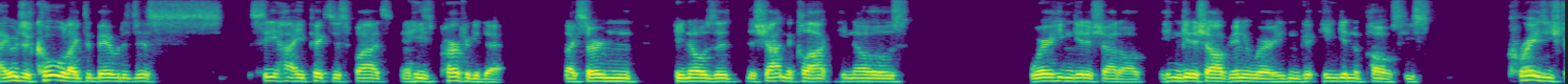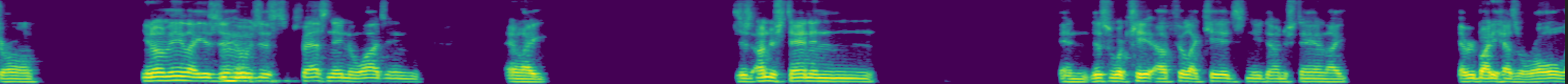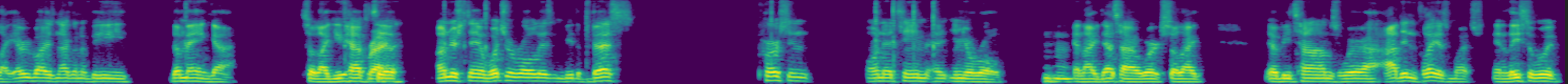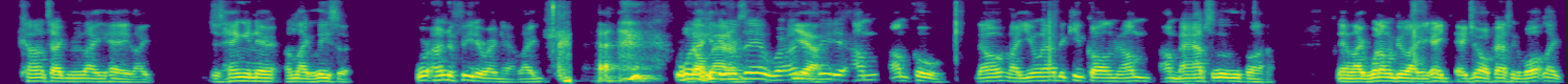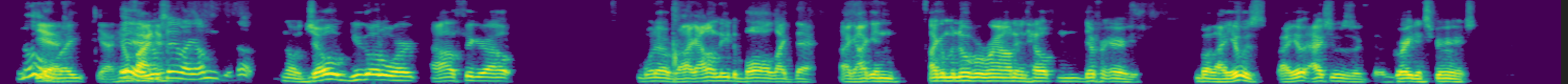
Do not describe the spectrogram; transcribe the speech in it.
like, it was just cool, like to be able to just see how he picks his spots, and he's perfect at that. Like certain, he knows the the shot in the clock. He knows where he can get his shot off. He can get his shot off anywhere. He can get he can get in the post. He's crazy strong. You know what I mean? Like it's just, mm-hmm. it was just fascinating to watch and and like just understanding and this is what kid I feel like kids need to understand like everybody has a role like everybody's not going to be the main guy so like you have right. to understand what your role is and be the best person on that team in your role mm-hmm. and like that's how it works so like there'll be times where I, I, didn't play as much and lisa would contact me like hey like just hang in there i'm like lisa we're undefeated right now like what I, you know what I'm saying? We're undefeated. Yeah. I'm I'm cool. Don't like you don't have to keep calling me. I'm I'm absolutely fine. And like when I'm gonna be like, hey, hey Joe, pass me the ball. Like, no, yeah. like yeah, he'll yeah, find you. Know what I'm saying? Like I'm no Joe, you go to work, I'll figure out whatever. Like I don't need the ball like that. Like I can I can maneuver around and help in different areas. But like it was like it actually was a, a great experience.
